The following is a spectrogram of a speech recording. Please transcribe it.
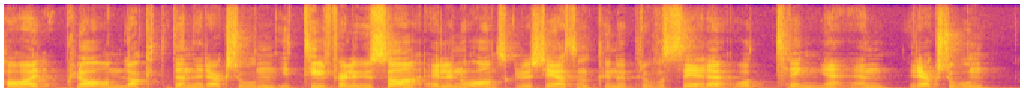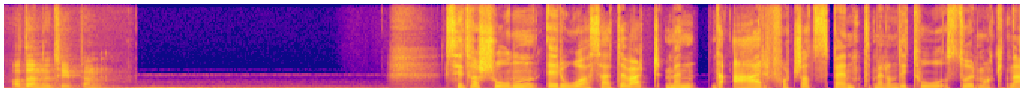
har planlagt denne reaksjonen i tilfelle USA eller noe annet skulle skje som kunne provosere og trenge en reaksjon av denne typen. Situasjonen roa seg etter hvert, men det er fortsatt spent mellom de to stormaktene.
